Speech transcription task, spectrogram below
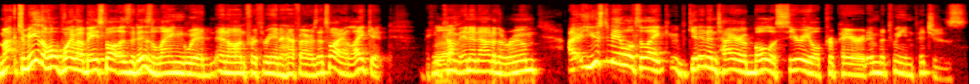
My, to me, the whole point about baseball is it is languid and on for three and a half hours. That's why I like it. I can Ugh. come in and out of the room. I used to be able to like get an entire bowl of cereal prepared in between pitches.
